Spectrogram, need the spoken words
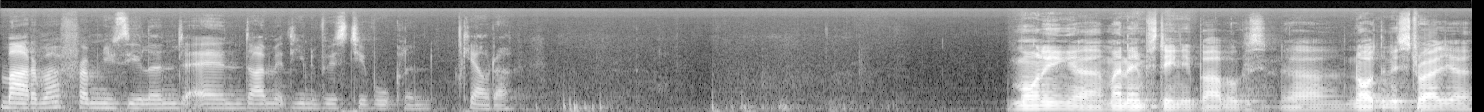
Marama from New Zealand and I'm at the University of Auckland. Kia ora. Good morning, uh, my name is Dean Yibarbuk, uh, Northern Australia,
